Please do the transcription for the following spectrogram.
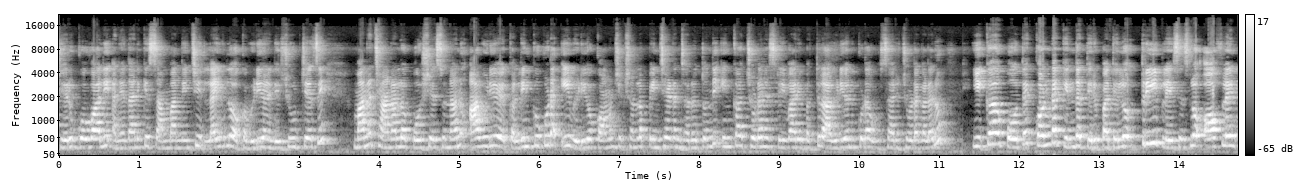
చేరుకోవాలి అనే దానికి సంబంధించి లైవ్లో ఒక వీడియో అనేది షూట్ చేసి మన ఛానల్లో పోస్ట్ చేస్తున్నాను. ఆ వీడియో యొక్క లింక్ కూడా ఈ వీడియో కామెంట్ సెక్షన్లో పెంచేయడం పిన్ చేయడం జరుగుతుంది. ఇంకా చూడని శ్రీవారి భక్తులు ఆ వీడియోని కూడా ఒకసారి చూడగలరు. ఇకపోతే కొండ కింద తిరుపతిలో త్రీ ప్లేసెస్లో ఆఫ్లైన్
